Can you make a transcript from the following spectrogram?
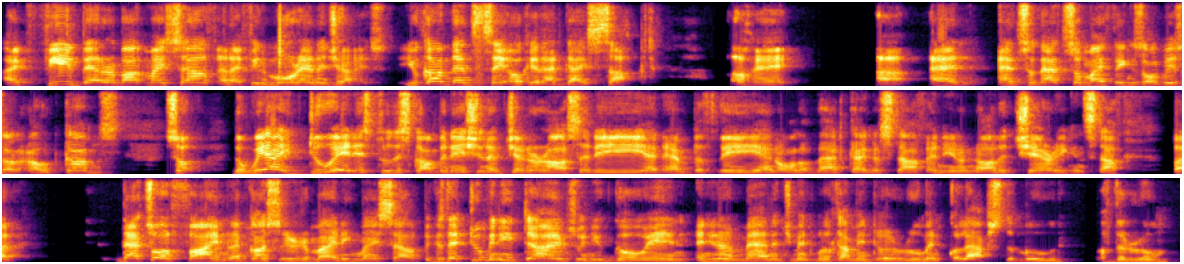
I feel better about myself, and I feel more energized. You can't then say, okay, that guy sucked. Okay. Uh, and and so that's so my thing is always on outcomes. So the way I do it is through this combination of generosity and empathy and all of that kind of stuff and you know knowledge sharing and stuff. But that's all fine. I'm constantly reminding myself because there are too many times when you go in and you know management will come into a room and collapse the mood of the room.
